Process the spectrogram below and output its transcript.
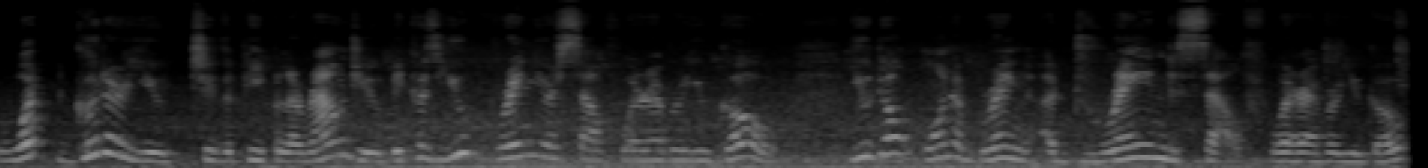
what good are you to the people around you? Because you bring yourself wherever you go. You don't want to bring a drained self wherever you go.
